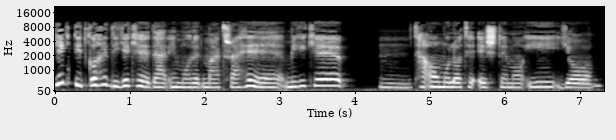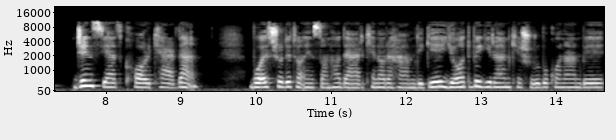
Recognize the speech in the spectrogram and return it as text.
یک دیدگاه دیگه که در این مورد مطرحه میگه که تعاملات اجتماعی یا جنسی از کار کردن باعث شده تا انسان ها در کنار همدیگه یاد بگیرن که شروع بکنن به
